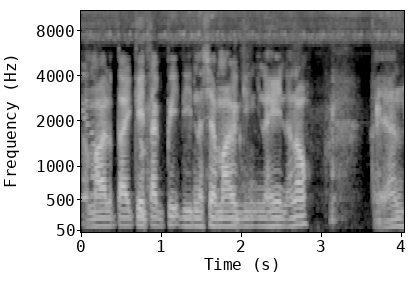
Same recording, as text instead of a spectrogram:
Mahalap tayo kay Tagpi. Di na siya magiging inahin. Ano? Ayan.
